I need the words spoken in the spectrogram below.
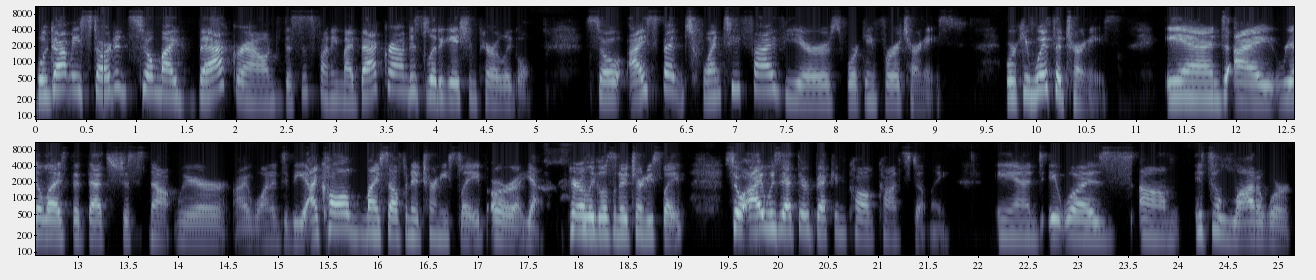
What got me started? So my background, this is funny. My background is litigation paralegal. So I spent 25 years working for attorneys, working with attorneys. And I realized that that's just not where I wanted to be. I called myself an attorney slave, or uh, yeah, paralegals an attorney slave. So I was at their beck and call constantly. And it was, um, it's a lot of work.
